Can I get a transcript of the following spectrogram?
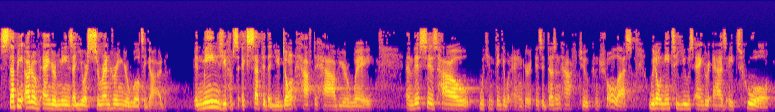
Stepping out of anger means that you are surrendering your will to God. It means you have accepted that you don't have to have your way. And this is how we can think about anger is it doesn't have to control us. We don't need to use anger as a tool.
